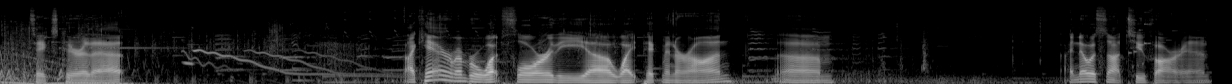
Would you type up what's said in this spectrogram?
That takes care of that. I can't remember what floor the uh, white Pikmin are on. Um, I know it's not too far in.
